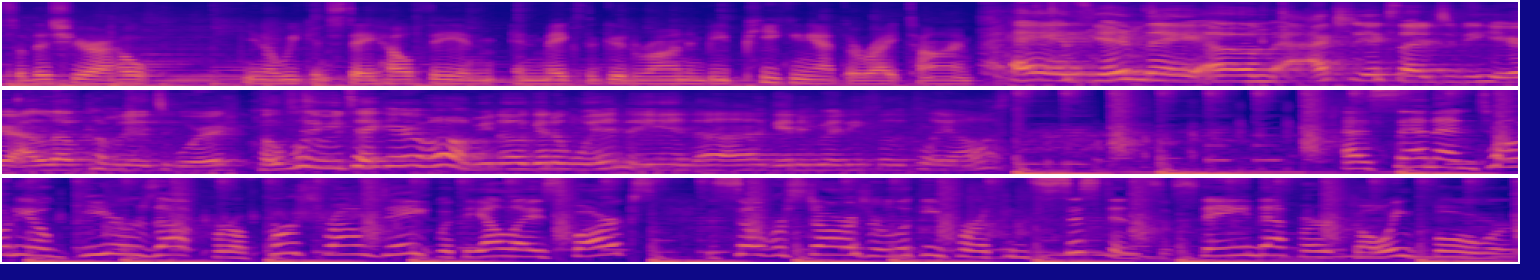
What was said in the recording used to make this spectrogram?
So this year I hope you know, we can stay healthy and, and make the good run and be peaking at the right time. Hey, it's game day. Um, actually excited to be here. I love coming into work. Hopefully we take care of home, you know, get a win and uh, getting ready for the playoffs. As San Antonio gears up for a first round date with the LA Sparks, the Silver Stars are looking for a consistent, sustained effort going forward.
